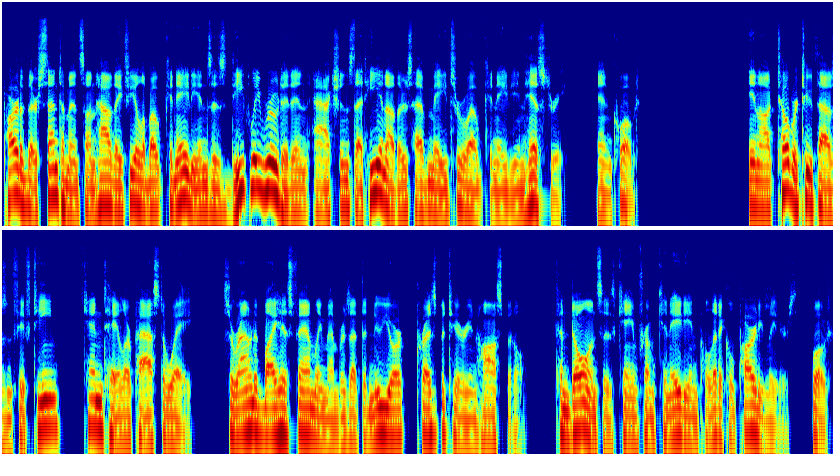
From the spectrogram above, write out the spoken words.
part of their sentiments on how they feel about Canadians is deeply rooted in actions that he and others have made throughout Canadian history. In October 2015, Ken Taylor passed away, surrounded by his family members at the New York Presbyterian Hospital. Condolences came from Canadian political party leaders. Quote,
